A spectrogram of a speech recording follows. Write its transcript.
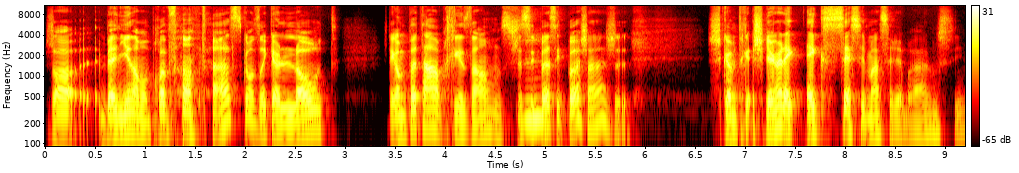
genre baigner dans mon propre fantasme qu'on dirait que l'autre, j'étais comme pas tant en présence. Je sais Mm. pas, c'est poche, hein? Je, je suis comme très- je suis quelqu'un d'excessivement cérébral aussi.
